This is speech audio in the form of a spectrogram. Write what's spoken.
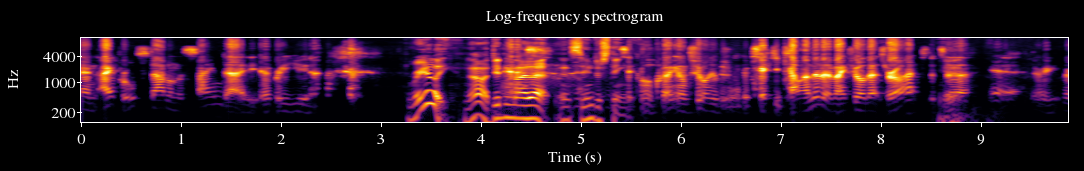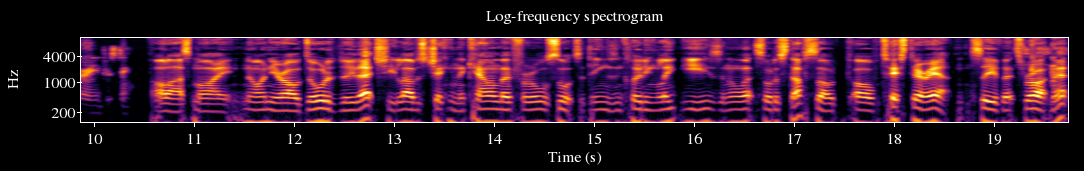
and April start on the same day every year? Really? No, I didn't know that. That's interesting. I'm sure you'll be able to check your calendar to make sure that's right. It's, yeah. Uh, yeah, very, very interesting. I'll ask my nine-year-old daughter to do that. She loves checking the calendar for all sorts of things, including leap years and all that sort of stuff. So I'll, I'll test her out and see if that's right, Matt.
